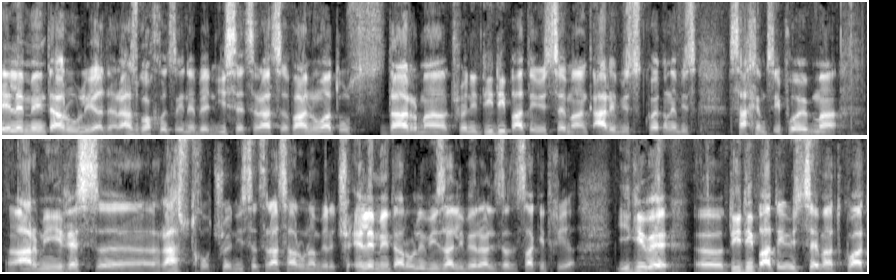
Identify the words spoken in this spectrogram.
ელემენტარულია და რაც გვახვეწინებენ ისეც რაც ვანუატუს დარმა ჩვენი დიდი პატივისცემა ან კარიბის ქვეყნების სახელმწიფოებმა არ მიიღეს რას ვთხოვთ ჩვენ ისეც რაც არ უნდა მიერე ელემენტარული ვიზა ლიბერალიზაციის საკითხია. იგივე დიდი პატივისცემა თქვათ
